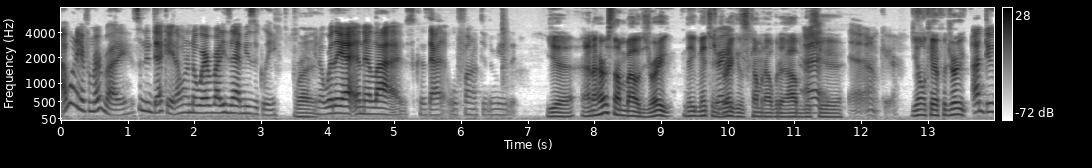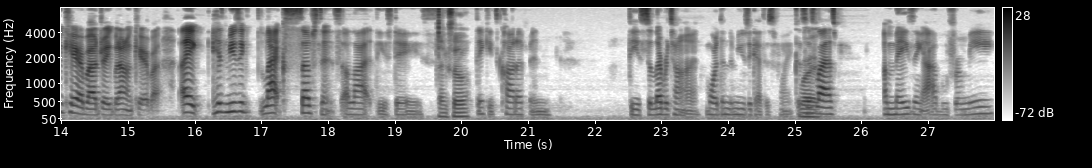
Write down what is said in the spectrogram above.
I want to hear from everybody. It's a new decade. I want to know where everybody's at musically. right. You know where they at in their lives, because that will funnel through the music. yeah, and I heard something about Drake. They mentioned Drake, Drake. is coming out with an album this I- year. Yeah, I don't care. You don't care for Drake? I do care about Drake, but I don't care about like his music lacks substance a lot these days. Think so? I think he's caught up in the celebriton more than the music at this point. Because his last amazing album for me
